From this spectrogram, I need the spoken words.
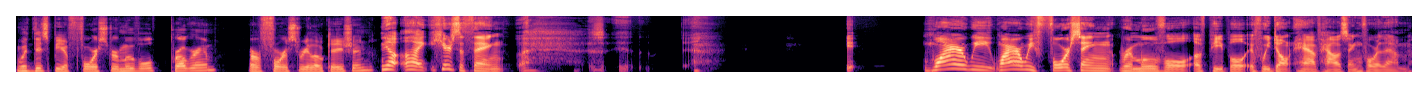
Would this be a forced removal program or forced relocation? You know, like here's the thing. It- why are we why are we forcing removal of people if we don't have housing for them?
